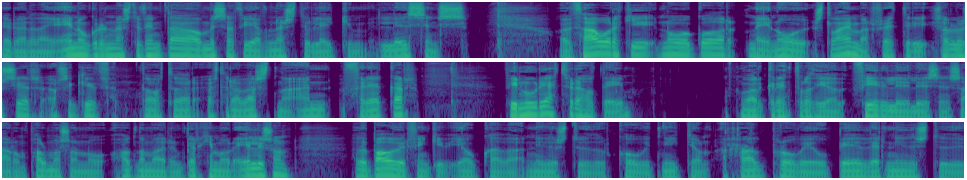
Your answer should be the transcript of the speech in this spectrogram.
Þeir verða í einangrun næstu fimm daga og missa því af næstu leikum liðsins. Og ef það voru ekki nógu góðar, nei, nógu slæmar frettir í sjálfu sér afsakið þá ættu þær eftir að versna enn frekar. Því nú rétt fyrir hátegi var greint frá því að fyrirliðliðsins Aron Pálmarsson og hodnamaðurinn Björkjum Ár Elísson hafðu báðir fengið jákvæða nýðustuður COVID-19 hraðprófi og beðir nýðustuðu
